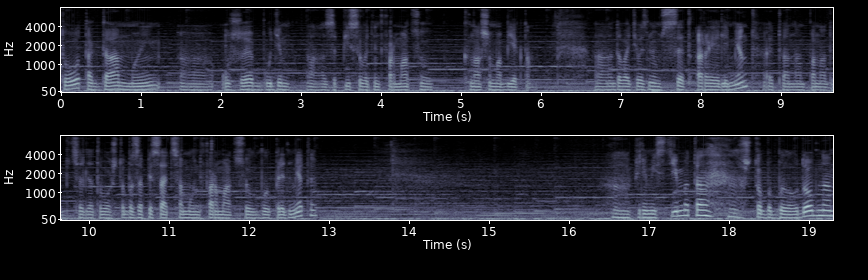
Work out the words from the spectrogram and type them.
то тогда мы э, уже будем э, записывать информацию к нашим объектам. А, давайте возьмем set array элемент. Это нам понадобится для того, чтобы записать саму информацию в предметы. А, переместим это, чтобы было удобно.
